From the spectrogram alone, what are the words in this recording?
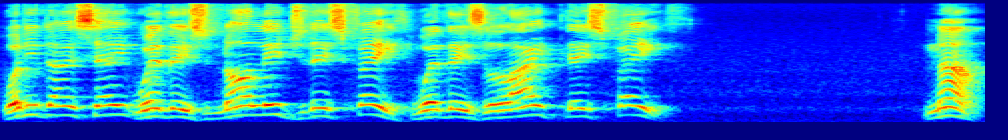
What did I say? Where there's knowledge, there's faith. Where there's light, there's faith. Now,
